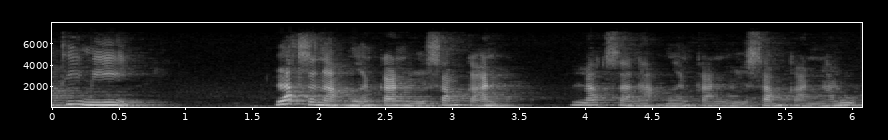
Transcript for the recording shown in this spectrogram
ำที่มี ลักษณะเหมือนกันหรือซ้ำกัน ลักษณะเหมือนกันหรือซ้ำกันนะลูก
